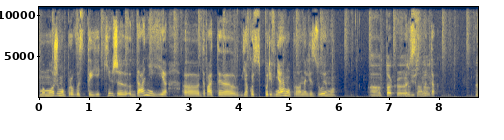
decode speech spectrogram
ми можемо провести. Які вже дані є? Е, Давайте якось порівняємо, проаналізуємо. А, так, е, Руслане, дійсно, так. е,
